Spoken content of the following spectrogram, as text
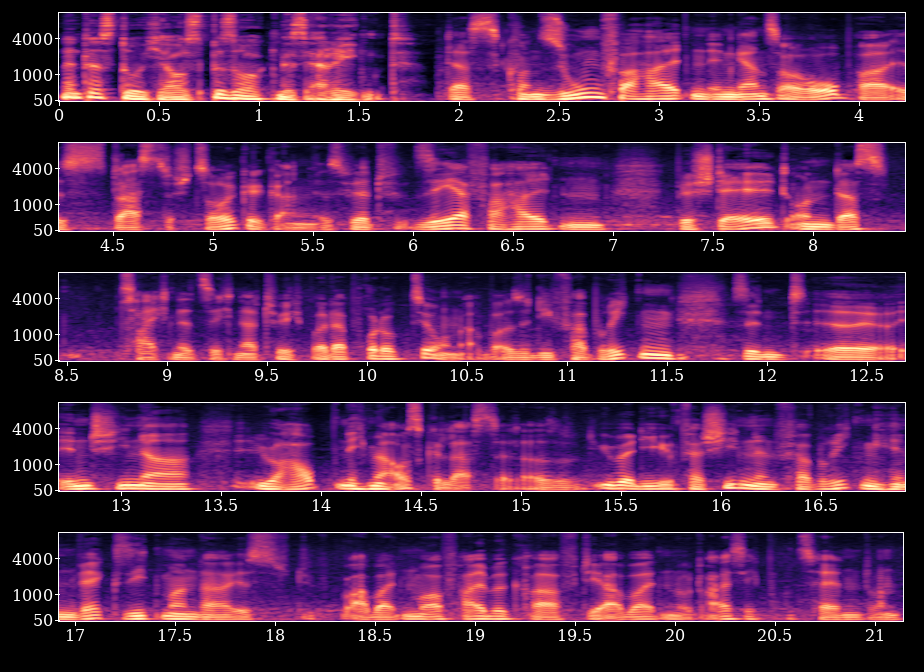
nennt das durchaus besorgniserregend. Das Konsumverhalten in ganz Europa ist drastisch zurückgegangen. Es wird sehr verhalten bestellt und das zeichnet sich natürlich bei der Produktion ab. Also die Fabriken sind äh, in China überhaupt nicht mehr ausgelastet. Also über die verschiedenen Fabriken hinweg sieht man, da ist, die arbeiten nur auf halbe Kraft, die arbeiten nur 30 Prozent. Und,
